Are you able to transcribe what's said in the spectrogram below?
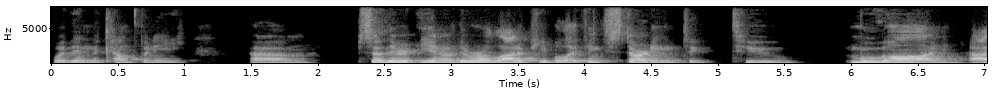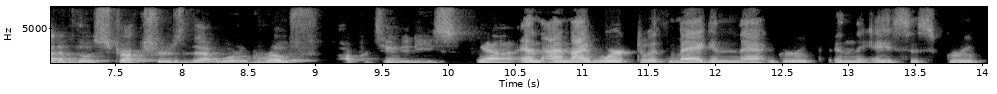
within the company. Um, so there, you know, there were a lot of people I think starting to to move on out of those structures that were growth opportunities. Yeah, and and I worked with Meg in that group in the ACES group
